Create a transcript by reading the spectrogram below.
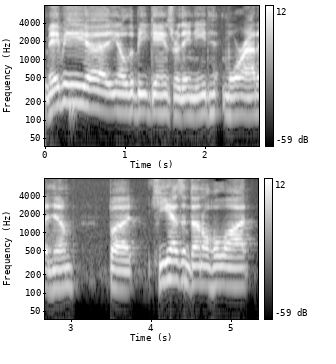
maybe uh, you know there'll be games where they need more out of him, but he hasn't done a whole lot.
